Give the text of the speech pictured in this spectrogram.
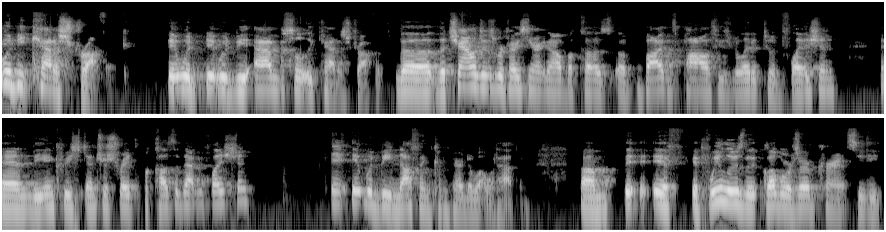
would be catastrophic. It would it would be absolutely catastrophic. The the challenges we're facing right now because of Biden's policies related to inflation and the increased interest rates because of that inflation it, it would be nothing compared to what would happen. Um, if if we lose the global reserve currency,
